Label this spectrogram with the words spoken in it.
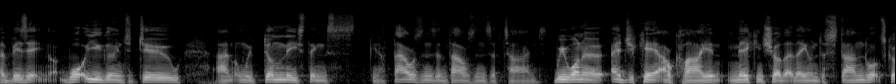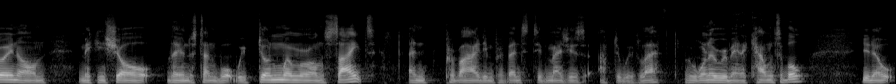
a visit, what are you going to do? Um, and we've done these things you know, thousands and thousands of times. We want to educate our client, making sure that they understand what's going on, making sure they understand what we've done when we're on site and providing preventative measures after we've left. We want to remain accountable, you know,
